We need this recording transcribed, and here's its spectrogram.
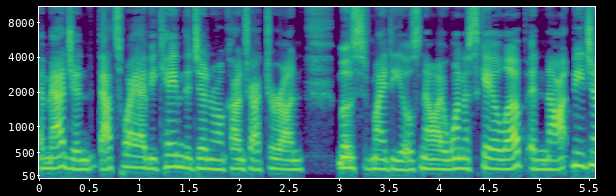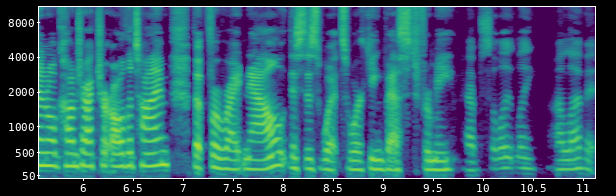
imagine that's why i became the general contractor on most of my deals now i want to scale up and not be general contractor all the time but for right now this is what's working best for me Absolutely. I love it.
